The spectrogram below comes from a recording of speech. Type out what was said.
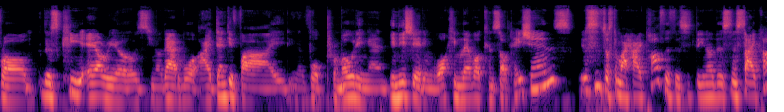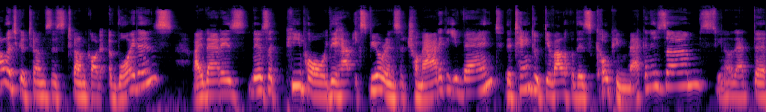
from those key areas, you know, that were identified, you know, for promoting and initiating working level consultations. This is just my hypothesis. You know, this in psychological terms, this term called avoidance right? That is, there's a people, they have experienced a traumatic event. They tend to develop these coping mechanisms, you know, that uh,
